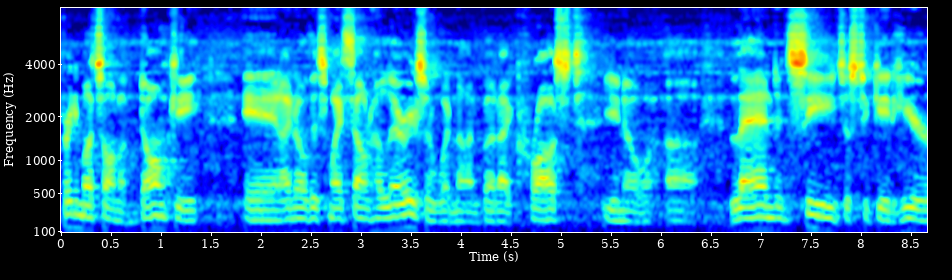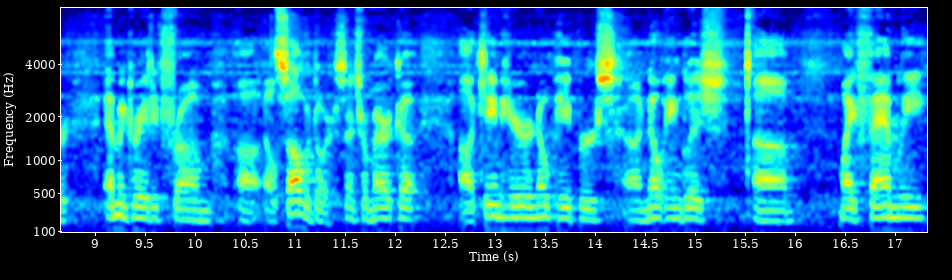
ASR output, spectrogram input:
pretty much on a donkey and I know this might sound hilarious or whatnot, but I crossed, you know, uh, land and sea just to get here. Emigrated from uh, El Salvador, Central America. Uh, came here, no papers, uh, no English. Um, my family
